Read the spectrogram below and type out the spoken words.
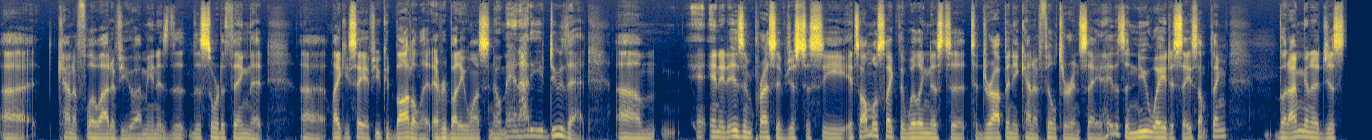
uh, kind of flow out of you. I mean, is the the sort of thing that. Uh, like you say, if you could bottle it, everybody wants to know, man, how do you do that? Um, and it is impressive just to see. It's almost like the willingness to to drop any kind of filter and say, hey, this is a new way to say something, but I'm gonna just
